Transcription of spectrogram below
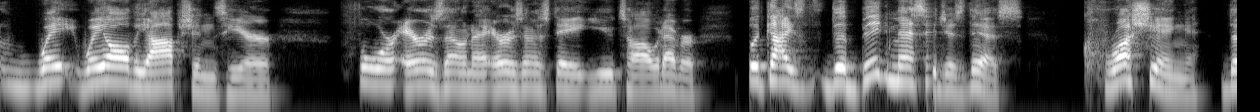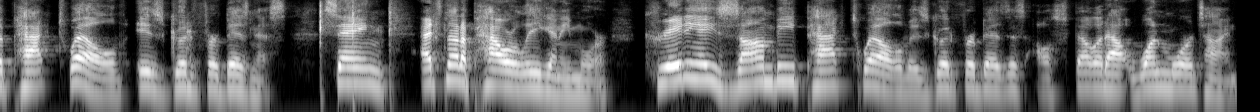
weigh weigh all the options here for Arizona, Arizona State, Utah, whatever. But guys, the big message is this: crushing the Pac 12 is good for business saying that's not a power league anymore. Creating a zombie Pac 12 is good for business. I'll spell it out one more time.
